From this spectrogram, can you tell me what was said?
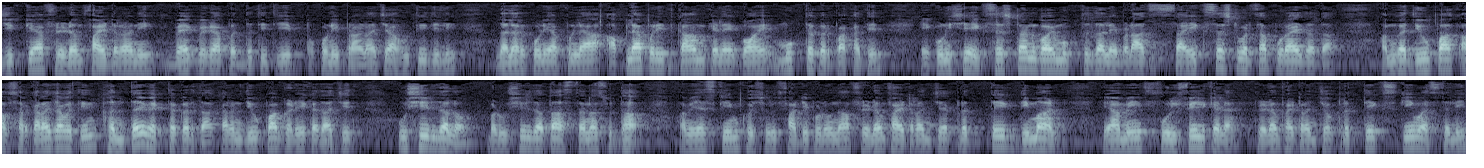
जितक्या फ्रिडम फायटरांनी वेगवेगळ्या पद्दतीची कोणी प्राणाची आहुती दिली जाल्यार कोणी आपल्या आपल्या परीत काम केलें गोंय मुक्त करपा खातीर एकोणीशे एकसश्टान गोंय मुक्त जालें पण आज सा- एकसश्ट वर्सां पुराय जाता. आमकां दिवपाक हांव सरकाराच्या वतीन खंतय व्यक्त करता कारण दिवपाक घडये कदाचित उशीर जालो बट उशीर जाता आसतना सुद्दां आमी हे स्कीम खंयसरूच फाटीं पडूंक ना फ्रिडम फायटरांचे प्रत्येक डिमांड हे आमी फुलफील केल्या. फ्रिडम फायटरांच्यो प्रत्येक स्कीम आसतली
